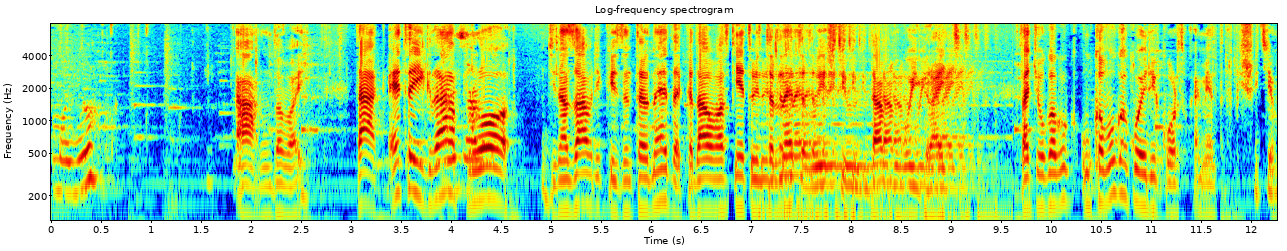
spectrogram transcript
Мою. А, ну давай. Так, это игра про динозаврика из интернета. Когда у вас нету интернета, вы в него играете. Кстати, у кого, у кого какой рекорд в комментах, пишите.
